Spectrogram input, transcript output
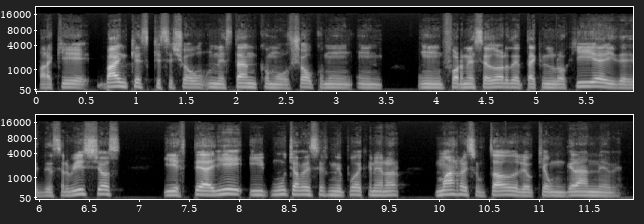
para que banques, qué sé yo, un stand como yo, como un, un, fornecedor de tecnología y de, de, servicios, y esté allí y muchas veces me puede generar más resultados de lo que un gran evento.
